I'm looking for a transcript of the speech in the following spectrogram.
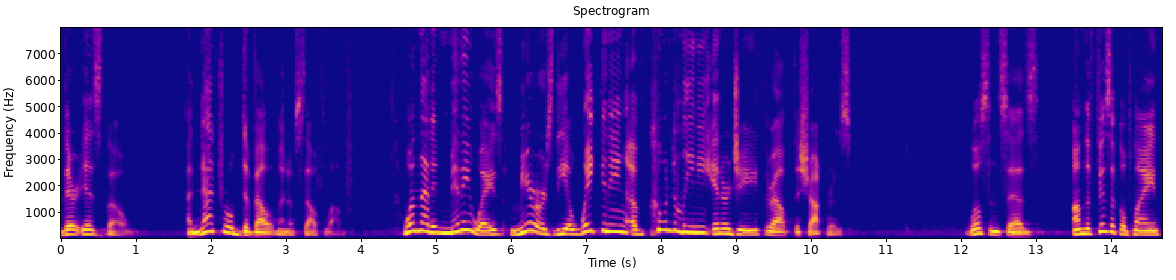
There is, though, a natural development of self love, one that in many ways mirrors the awakening of Kundalini energy throughout the chakras. Wilson says, on the physical plane,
